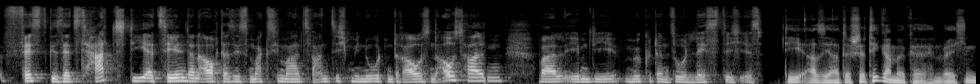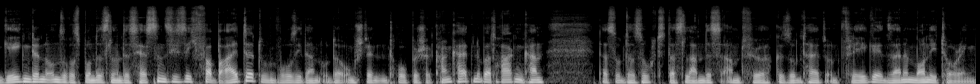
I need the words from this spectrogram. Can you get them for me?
festgesetzt hat, die erzählen dann auch, dass sie es maximal 20 Minuten draußen aushalten, weil eben die Mücke dann so lästig ist. Die asiatische Tigermücke, in welchen Gegenden unseres Bundeslandes Hessen sie sich verbreitet und wo sie dann unter Umständen tropische Krankheiten übertragen kann, das untersucht das Landesamt für Gesundheit und Pflege in seinem Monitoring.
